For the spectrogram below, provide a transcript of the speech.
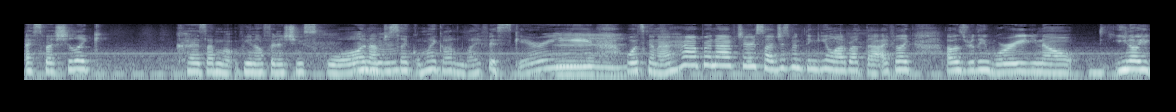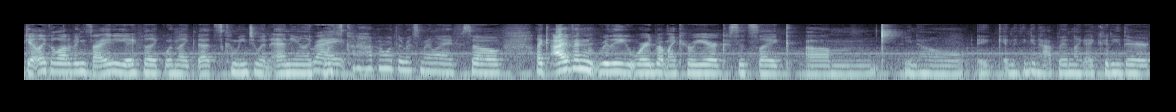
especially like because I'm you know finishing school and I'm just like oh my god life is scary. What's gonna happen after? So I've just been thinking a lot about that. I feel like I was really worried you know you know you get like a lot of anxiety I feel like when like that's coming to an end you're like Right. what's gonna happen with the rest of my life? So like I've been really worried about my career because it's like um you know like, anything can happen. Like I could either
